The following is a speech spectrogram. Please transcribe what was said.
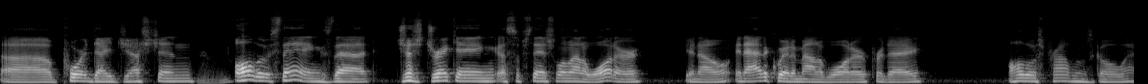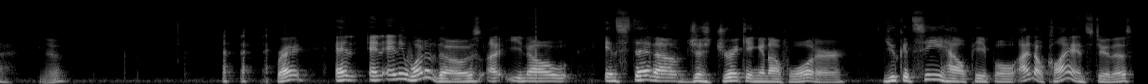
uh, poor digestion, all those things that just drinking a substantial amount of water, you know, an adequate amount of water per day, all those problems go away Yeah. right? And and any one of those, uh, you know, instead of just drinking enough water, you could see how people. I know clients do this.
